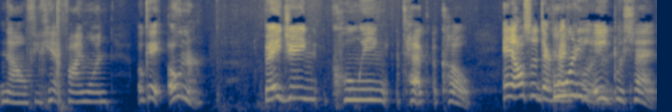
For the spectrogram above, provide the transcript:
Now, if you can't find one, okay, owner. Beijing Kunlun Tech Co. And also their Forty-eight headquarters. percent.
